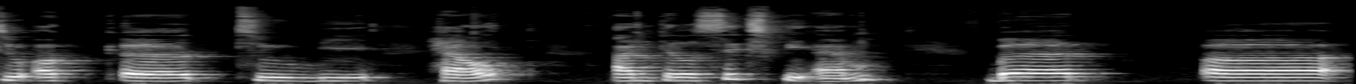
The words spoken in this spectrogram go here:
to uh, to be held until 6 p.m. But uh,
